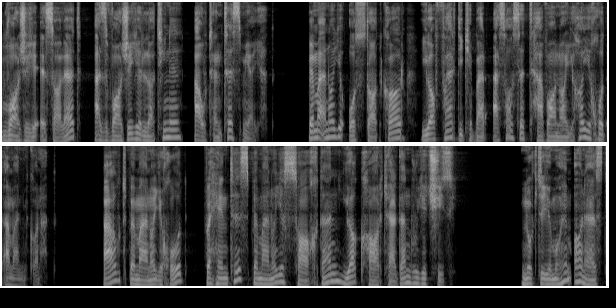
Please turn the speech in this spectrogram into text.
واژه اصالت از واژه لاتین اوتنتس می آید. به معنای استادکار یا فردی که بر اساس توانایی های خود عمل می کند. اوت به معنای خود و هنتس به معنای ساختن یا کار کردن روی چیزی. نکته مهم آن است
